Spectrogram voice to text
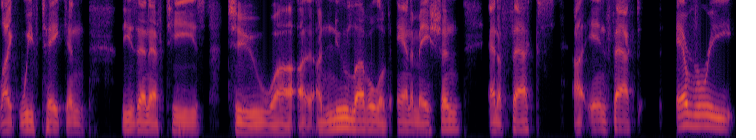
Like we've taken these nfts to uh, a, a new level of animation and effects. Uh, in fact every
